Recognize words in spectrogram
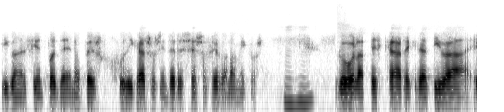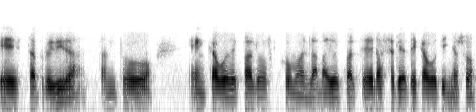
y con el fin pues, de no perjudicar sus intereses socioeconómicos. Luego la pesca recreativa está prohibida, tanto en Cabo de Palos como en la mayor parte de las áreas de Cabo Tiñoso,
